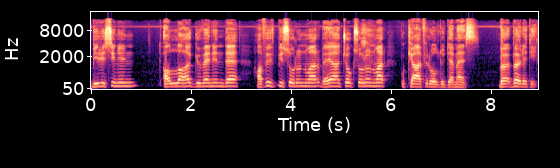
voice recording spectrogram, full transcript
Birisinin Allah'a güveninde hafif bir sorun var veya çok sorun var, bu kafir oldu demez. Böyle değil.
